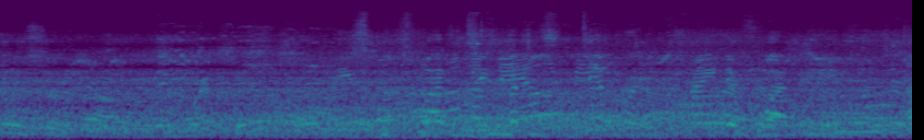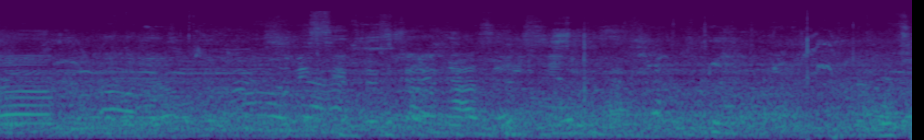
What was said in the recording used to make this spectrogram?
ones uh, These ones web but it's a different kind of web Um, let me see if this guy has it. What's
